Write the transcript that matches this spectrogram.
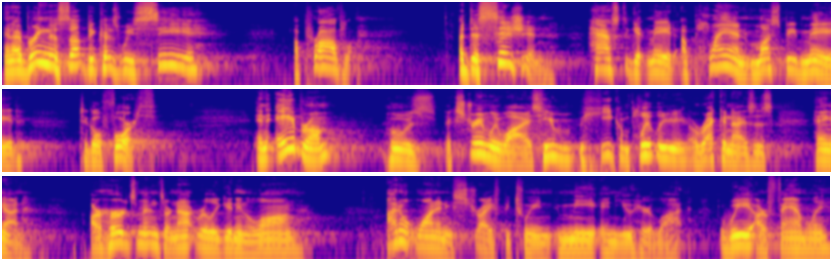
And I bring this up because we see a problem. A decision has to get made, a plan must be made to go forth. And Abram who is extremely wise, he, he completely recognizes hang on, our herdsmen are not really getting along. I don't want any strife between me and you here, Lot. We are family.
